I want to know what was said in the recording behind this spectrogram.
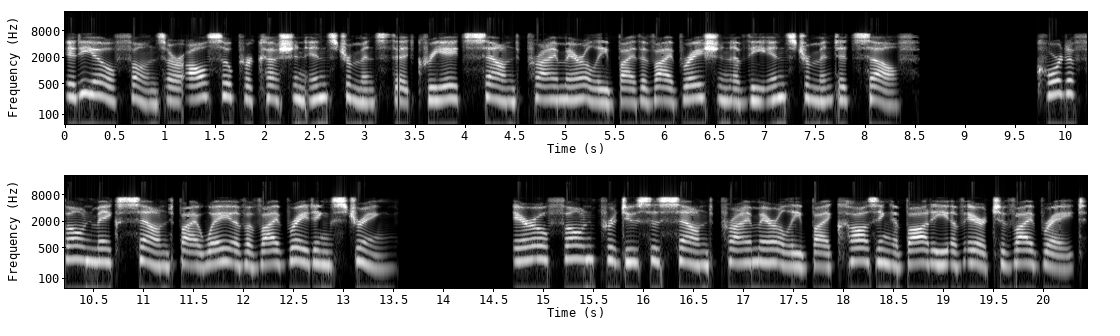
Idiophones are also percussion instruments that create sound primarily by the vibration of the instrument itself. Chordophone makes sound by way of a vibrating string. Aerophone produces sound primarily by causing a body of air to vibrate.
